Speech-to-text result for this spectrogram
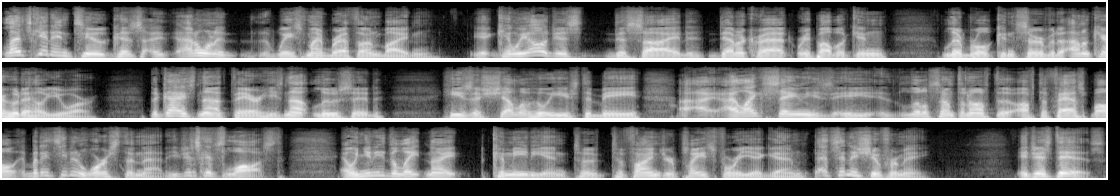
let's get into, because I, I don't want to waste my breath on Biden. Can we all just decide, Democrat, Republican, liberal, conservative, I don't care who the hell you are. The guy's not there. He's not lucid. He's a shell of who he used to be. I, I like saying he's he, a little something off the off the fastball, but it's even worse than that. He just gets lost. And when you need the late night comedian to to find your place for you again, that's an issue for me. It just is.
